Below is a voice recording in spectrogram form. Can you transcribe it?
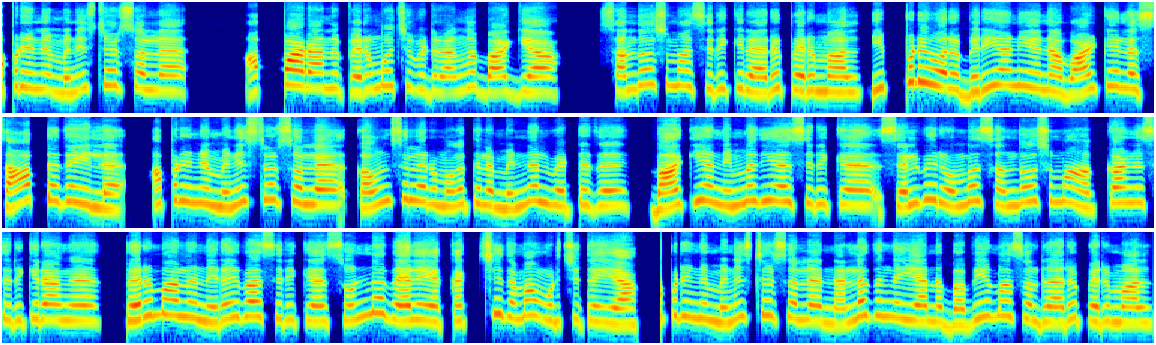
அப்படின்னு மினிஸ்டர் சொல்ல அப்பாடான்னு பெருமூச்சு விடுறாங்க பாக்யா. சந்தோஷமா சிரிக்கிறாரு பெருமாள். இப்படி ஒரு பிரியாணியை நான் வாழ்க்கையில சாப்பிட்டதே இல்ல. அப்படின்னு மினிஸ்டர் சொல்ல கவுன்சிலர் முகத்துல மின்னல் வெட்டுது. பாக்கியா நிம்மதியா சிரிக்க. செல்வி ரொம்ப சந்தோஷமா அக்கான்னு சிரிக்கிறாங்க. பெருமாளும் நிறைவா சிரிக்க சொன்ன வேலைய கச்சிதமா முடிச்சுட்டையா அப்படின்னு மினிஸ்டர் சொல்ல நல்லதுங்கய்யான்னு பவ்யமா சொல்றாரு பெருமாள்.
